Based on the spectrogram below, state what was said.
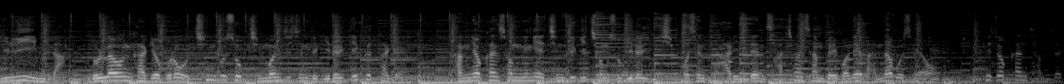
1위입니다. 놀라운 가격으로 침구 속 진먼지 진드기를 깨끗하게 강력한 성능의 진드기 청소기를 20% 할인된 4,300원에 만나보세요. 쾌적한 잠자리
